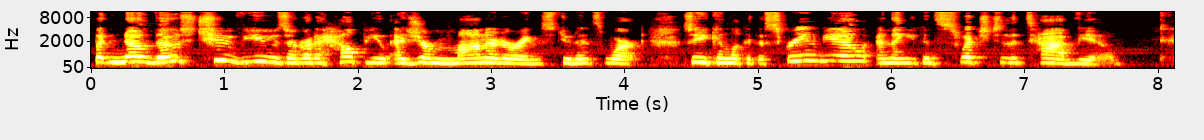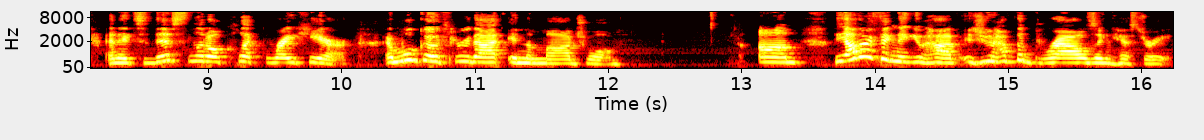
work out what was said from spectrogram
but no, those two views are going to help you as you're monitoring students' work. So you can look at the screen view and then you can switch to the tab view. And it's this little click right here. And we'll go through that in the module. Um, the other thing that you have is you have the browsing history.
